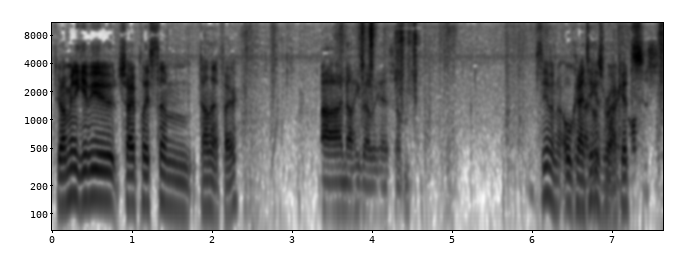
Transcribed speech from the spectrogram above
Do you want me to give you? Should I place them down that fire? Uh, no, he probably has something. Does he have an? Oh, can I Are take his rockets? impulses?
